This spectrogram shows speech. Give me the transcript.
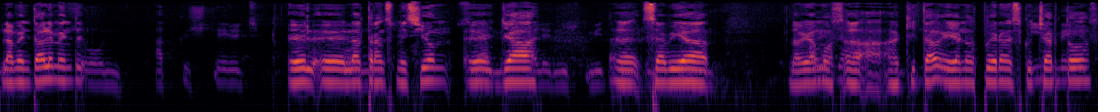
Lamentablemente eh, la transmisión eh, ya eh, se había la habíamos ah, quitado y ya nos pudieron escuchar todos.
